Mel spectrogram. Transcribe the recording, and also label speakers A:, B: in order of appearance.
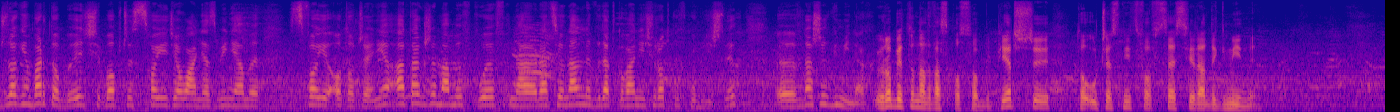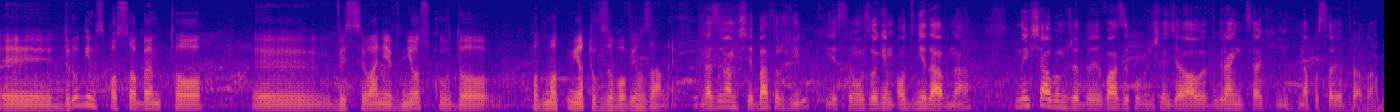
A: watchdogiem warto być, bo przez swoje działania zmieniamy swoje otoczenie, a także mamy wpływ na racjonalne wydatkowanie środków publicznych e, w naszych gminach.
B: Robię to na dwa sposoby. Pierwszy to uczestnictwo w sesji Rady Gminy. E, drugim sposobem to e, wysyłanie wniosków do podmiotów zobowiązanych.
C: Nazywam się Bartosz Wilk, jestem urzędnikiem od niedawna. No i chciałbym, żeby władze publiczne działały w granicach i na podstawie prawa.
